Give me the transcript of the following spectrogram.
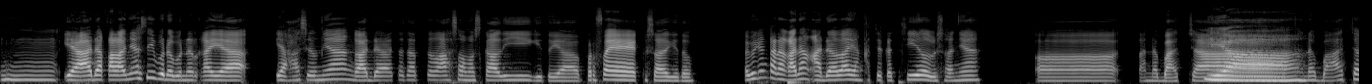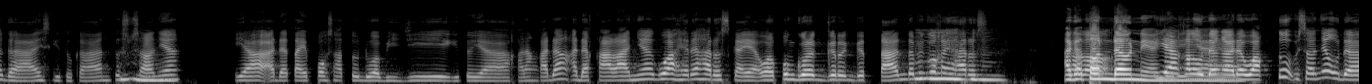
mm, ya ada kalanya sih bener-bener kayak ya hasilnya nggak ada cacat celah sama sekali gitu ya perfect misalnya gitu tapi kan kadang-kadang adalah yang kecil-kecil misalnya eh tanda baca Iya. tanda baca guys gitu kan terus misalnya ya ada typo satu dua biji gitu ya kadang-kadang ada kalanya gue akhirnya harus kayak walaupun gue gregetan tapi gue kayak harus Mm-mm. agak Kalau- tone down ya iya kalau udah nggak ya. ada waktu misalnya udah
